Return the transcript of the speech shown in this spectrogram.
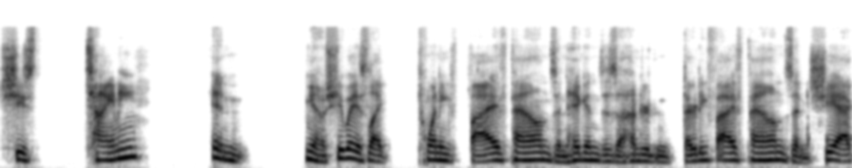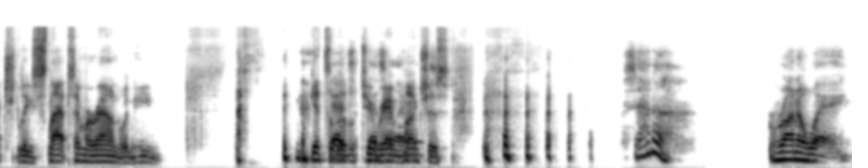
she's tiny and you know she weighs like 25 pounds and higgins is 135 pounds and she actually slaps him around when he gets a little too rambunctious Was that a Runaway?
